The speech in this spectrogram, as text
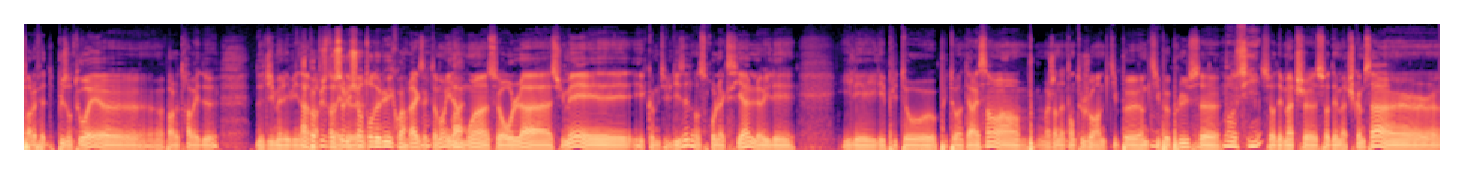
par le fait de plus entouré, par le travail de de Jim Levina. Un peu plus de solutions autour de lui, quoi. Voilà, exactement. Il a moins ce rôle-là à assumer et, comme tu le disais, dans ce rôle axial, il est, il est, il est plutôt, plutôt intéressant. moi, j'en attends toujours un petit peu, un petit peu plus. Euh, moi aussi. Sur des matchs, sur des matchs comme ça. Euh,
